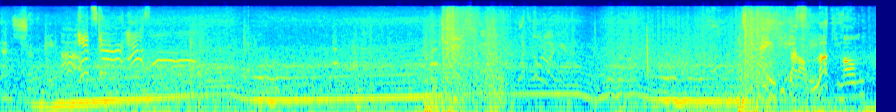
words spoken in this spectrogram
That shook me up. Hipster got off lucky, homie.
